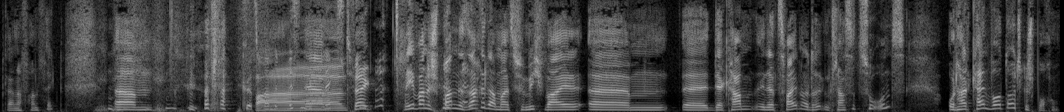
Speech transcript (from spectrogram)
kleiner Fun Fact. ähm, Kurz mal mit Wissen Fun. Fact. Nee, war eine spannende Sache damals für mich, weil ähm, äh, der kam in der zweiten oder dritten Klasse zu uns und hat kein Wort Deutsch gesprochen.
